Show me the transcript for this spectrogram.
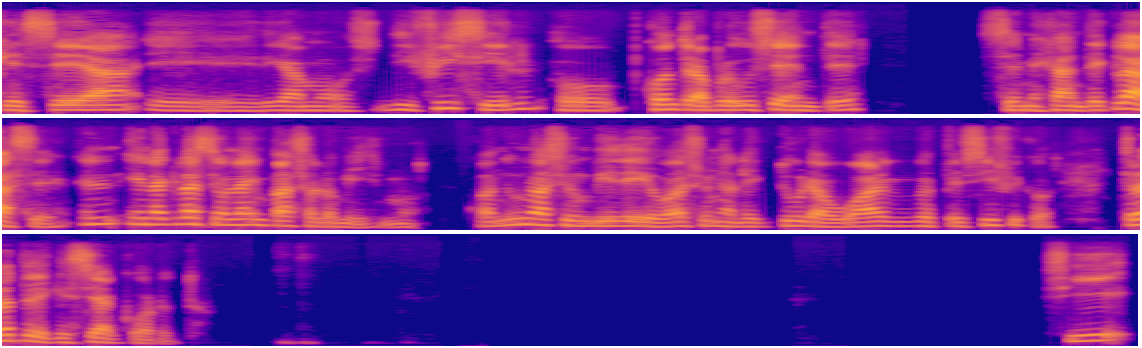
que sea, eh, digamos, difícil o contraproducente semejante clase. en la clase online pasa lo mismo. Cuando uno hace un video, hace una lectura o algo específico, trate de que sea corto. Si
